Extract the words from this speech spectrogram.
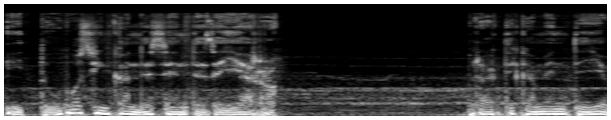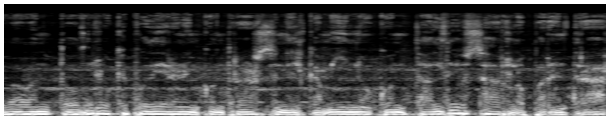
y tubos incandescentes de hierro Prácticamente llevaban todo lo que pudieran encontrarse en el camino con tal de usarlo para entrar.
